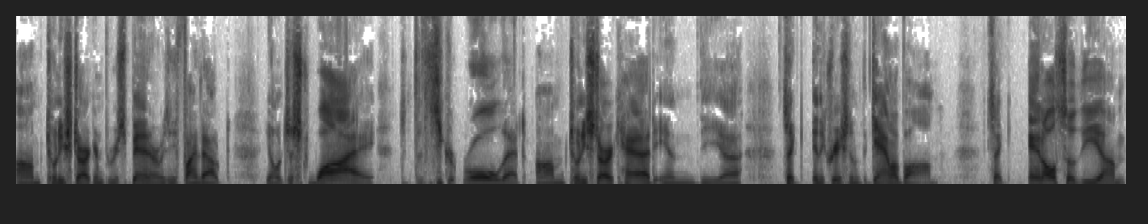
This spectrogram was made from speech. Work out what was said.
um, Tony Stark and Bruce Banner as you find out, you know, just why the secret role that um, Tony Stark had in the uh, it's like in the creation of the Gamma Bomb. It's like and also the um,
